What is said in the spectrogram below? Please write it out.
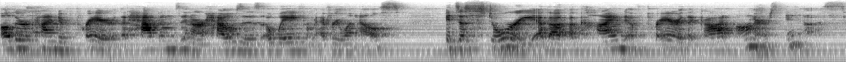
other kind of prayer that happens in our houses away from everyone else. It's a story about a kind of prayer that God honors in us.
